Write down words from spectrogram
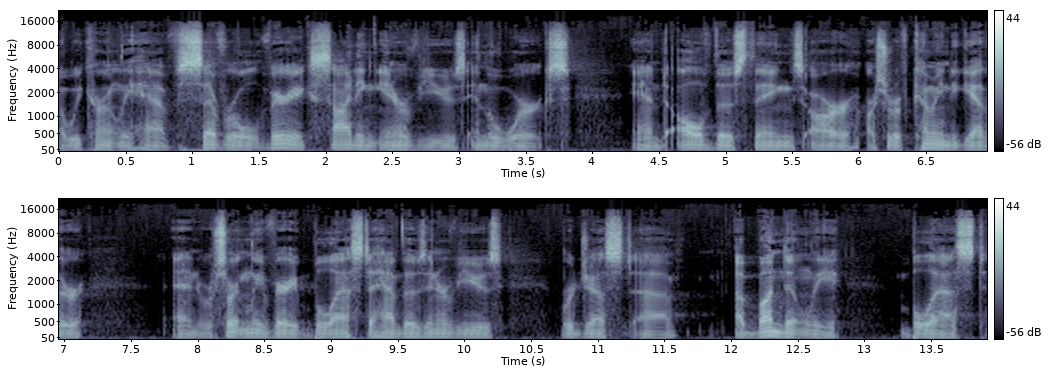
uh, we currently have several very exciting interviews in the works, and all of those things are, are sort of coming together, and we're certainly very blessed to have those interviews. We're just uh, abundantly blessed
